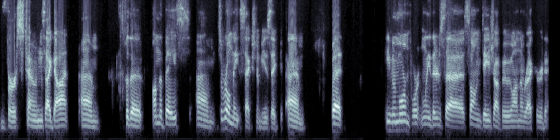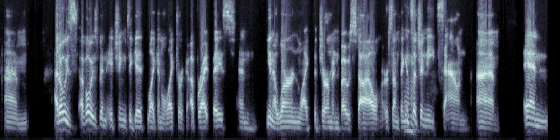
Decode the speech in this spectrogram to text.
verse tones I got um, for the on the bass. Um, it's a real neat section of music. Um, but even more importantly, there's a song "Deja Vu" on the record. Um, I'd always I've always been itching to get like an electric upright bass and you know learn like the German bow style or something. It's Mhm. such a neat sound. Um, and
